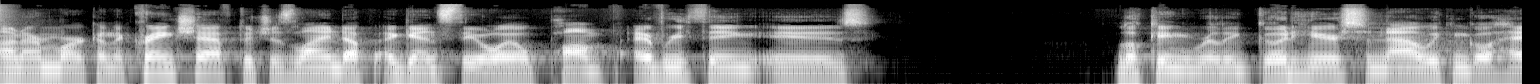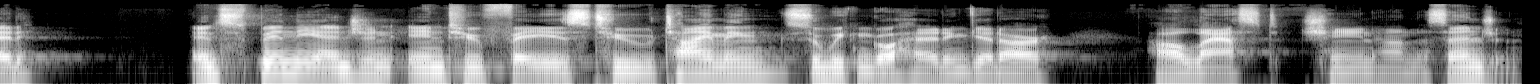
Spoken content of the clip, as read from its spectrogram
on our mark on the crankshaft, which is lined up against the oil pump. Everything is looking really good here, so now we can go ahead and spin the engine into phase two timing so we can go ahead and get our uh, last chain on this engine.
